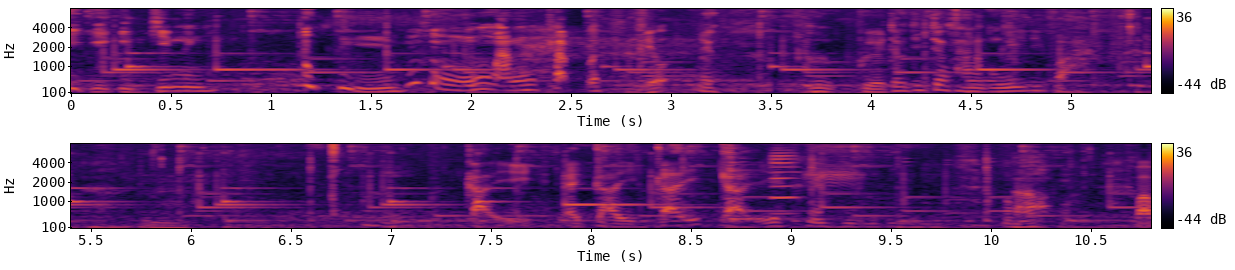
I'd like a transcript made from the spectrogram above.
อีกอีกอีกกินหนึ่งอื้อหือมันครับเลยเดี๋ยวเดี๋ยวเออเผื่อเจ้าที่เจ้าทางตรงนี้ดีกว่า ไก่ไก่ไก่ไก่ไก่เอาไป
